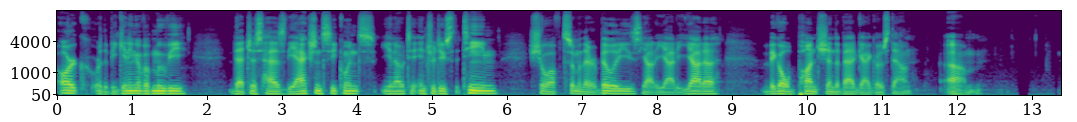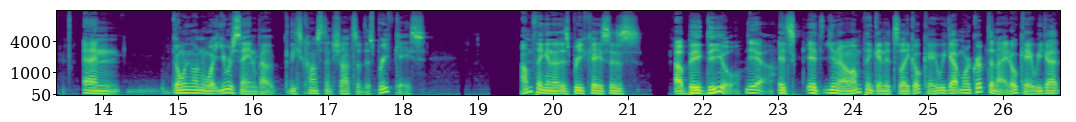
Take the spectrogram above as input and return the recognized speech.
arc or the beginning of a movie that just has the action sequence, you know, to introduce the team, show off some of their abilities, yada yada yada. Big old punch and the bad guy goes down. Um, and going on what you were saying about these constant shots of this briefcase, I'm thinking that this briefcase is a big deal. Yeah. It's it you know, I'm thinking it's like, okay, we got more kryptonite. Okay, we got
